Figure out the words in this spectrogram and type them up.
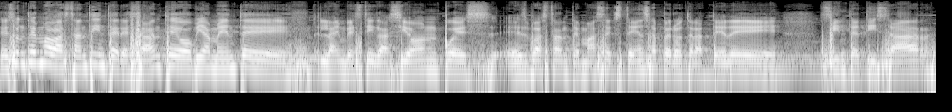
Es un tema bastante interesante, obviamente la investigación pues es bastante más extensa, pero traté de sintetizar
